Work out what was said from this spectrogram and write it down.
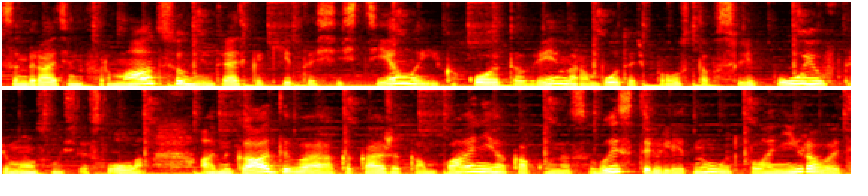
собирать информацию, внедрять какие-то системы и какое-то время работать просто вслепую, в прямом смысле слова, отгадывая, какая же компания, как у нас выстрелит, ну вот планировать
